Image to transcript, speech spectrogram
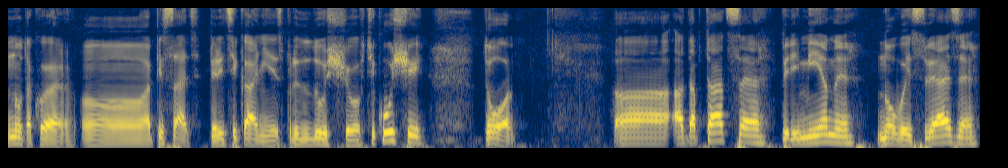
ну, такое, э, описать перетекание из предыдущего в текущий, то э, адаптация, перемены, новые связи,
